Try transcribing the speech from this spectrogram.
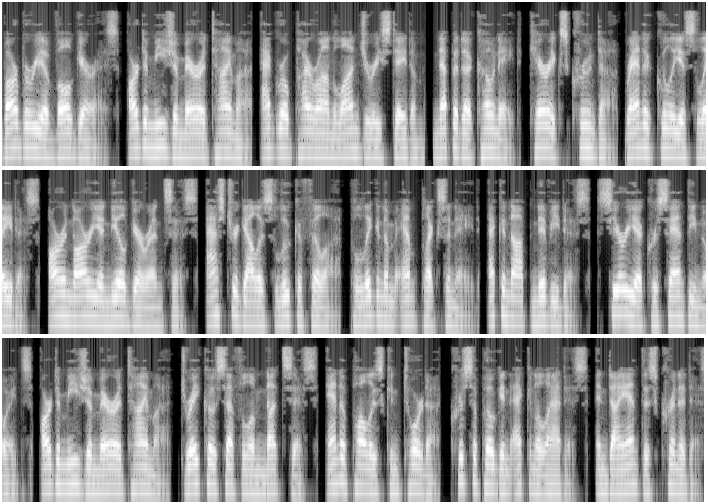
Barbarea vulgaris, Artemisia maritima, Agropyron longiristatum, Nepeta connata, Carex cruenta, Ranunculus latus, Arenaria nilgarensis, Astragalus leucophila, Polygonum amplexinade, Echinop nivedus, Syria chrysanthenoides, Artemisia maritima, Dracocephalum nutsus, Anaphalis contorta, Chrysopogon echinulatus, and Dianthus crinitus.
